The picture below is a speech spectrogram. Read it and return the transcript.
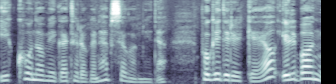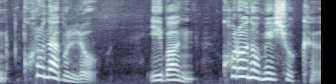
economy가 들어간 합성어입니다. 보기 드릴게요. 1번 코로나 블루, 2번 코로노미 쇼크,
